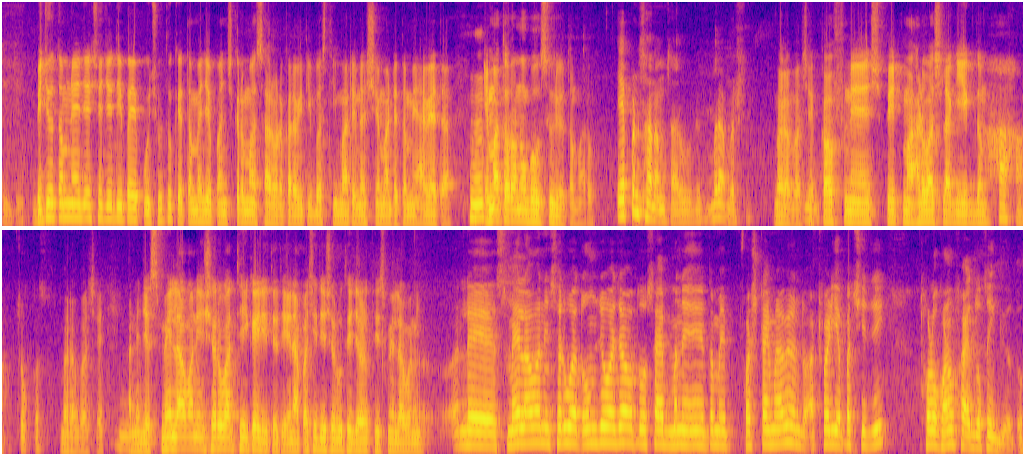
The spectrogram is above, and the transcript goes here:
બીજું તમને જે છે જેદીભાઈ પૂછ્યું હતું કે તમે જે પંચકર્મ સારવાર કરાવી હતી બસ્તી માટે નશ્ય માટે તમે આવ્યા હતા એમાં તો અનુભવ શું રહ્યો તમારો? એ પણ સારામાં સારું બરાબર છે. બરાબર છે. કફ ને પેટમાં હળવાશ લાગી એકદમ? હા હા. ચોક્કસ. બરાબર છે. અને જે સ્મેલ આવવાની શરૂઆતથી કઈ રીતે થઈ? એના પછીથી શરૂ થઈ ઝડપથી સ્મેલ આવવાની? એટલે સ્મેલ આવવાની શરૂઆત ઓમ જોવા જાઓ તો સાહેબ મને તમે ફર્સ્ટ ટાઈમ આવ્યો ને તો અઠવાડિયા પછીથી થોડો ઘણો ફાયદો થઈ ગયો હતો.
